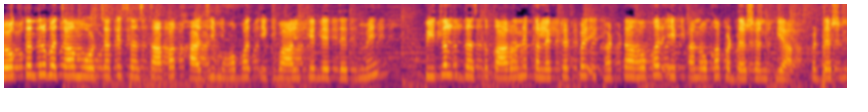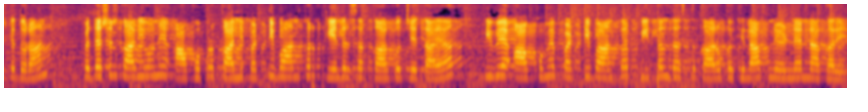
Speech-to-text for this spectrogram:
लोकतंत्र बचाओ मोर्चा के संस्थापक हाजी मोहम्मद इकबाल के नेतृत्व में पीतल दस्तकारों ने कलेक्ट्रेट पर इकट्ठा होकर एक अनोखा प्रदर्शन किया। प्रदर्शन के दौरान प्रदर्शनकारियों ने आँखों पर काली पट्टी बांधकर केंद्र सरकार को चेताया कि वे आँखों में पट्टी बांधकर पीतल दस्तकारों के खिलाफ निर्णय न करें,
